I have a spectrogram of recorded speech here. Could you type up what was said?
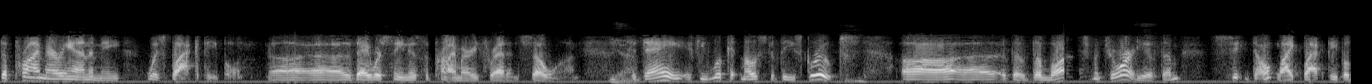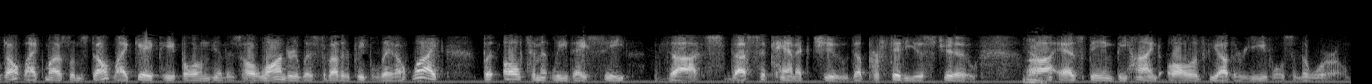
the primary enemy was black people. Uh, they were seen as the primary threat and so on. Today, if you look at most of these groups, uh, the, the large majority of them see, don't like black people, don't like Muslims, don't like gay people, and you know, there's a whole laundry list of other people they don't like, but ultimately they see the, the satanic Jew, the perfidious Jew, uh, as being behind all of the other evils in the world.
